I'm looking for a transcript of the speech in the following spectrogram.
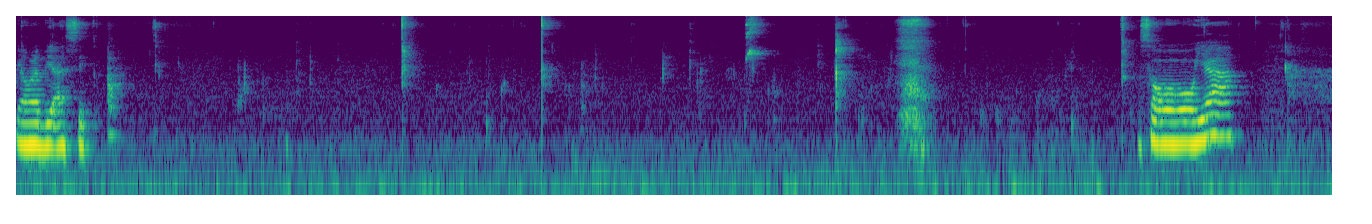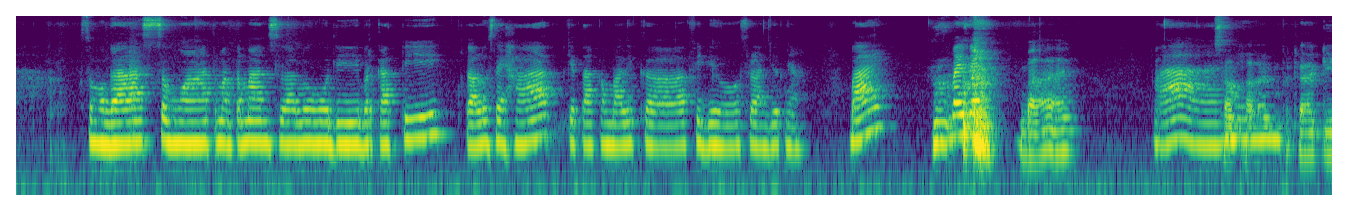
yang lebih asik. So ya, semoga semua teman-teman selalu diberkati, selalu sehat. Kita kembali ke video selanjutnya. Bye, bye bye, Bye. Bye. Sampai jumpa lagi.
